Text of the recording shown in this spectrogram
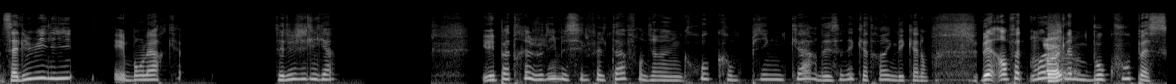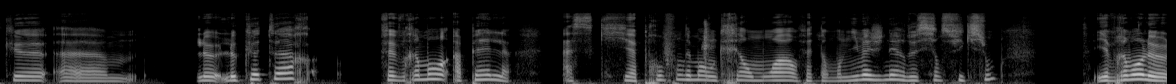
Salut Willy et bon l'arc. Salut Gilga. Il est pas très joli, mais s'il fait le taf, on dirait un gros camping-car des années 80 avec des canons. Mais en fait, moi, je l'aime beaucoup parce que euh, le, cutter fait vraiment appel à ce qui est profondément ancré en moi, en fait, dans mon imaginaire de science-fiction. Il y a vraiment le,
